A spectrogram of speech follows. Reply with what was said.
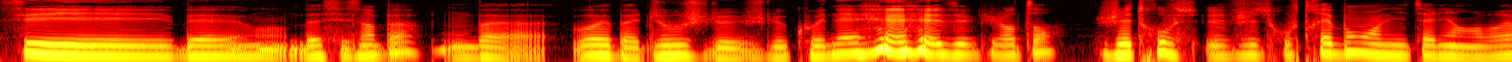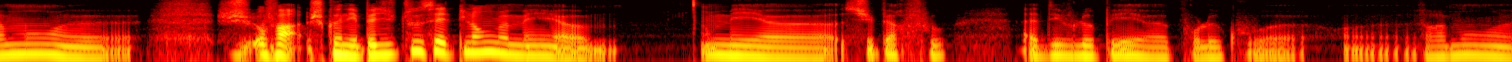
c'est ben, bah, c'est sympa. Bon, bah, ouais, bah, Joe, je le, je le connais depuis longtemps. Je le trouve, je trouve très bon en italien, hein, vraiment. euh, je- enfin, je connais pas du tout cette langue, mais, euh, mais euh, super flou à développer euh, pour le coup. vraiment,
